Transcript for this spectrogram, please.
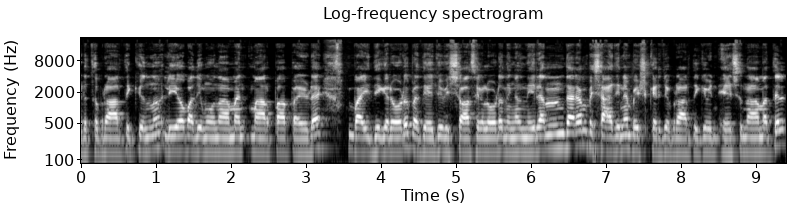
എടുത്ത് പ്രാർത്ഥിക്കുന്നു. ലിയോ പതിമൂന്നാമൻ മാർപ്പാപ്പയുടെ വൈദികരോട് പ്രത്യേകിച്ച് വിശ്വാസികളോട് നിങ്ങൾ നിരന്തരം പിശാചിനെ ബഹിഷ്കരിച്ച് പ്രാർത്ഥിക്കുവിൻ. യേശുനാമത്തിൽ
